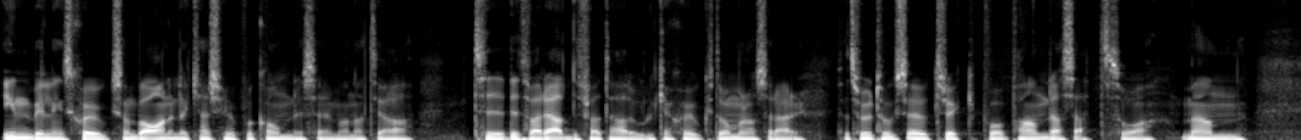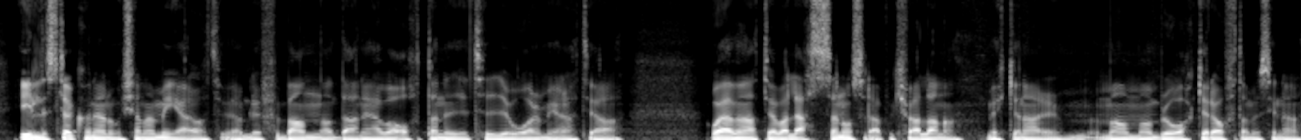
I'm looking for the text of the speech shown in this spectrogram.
inbildningssjuk som barn, eller kanske hypokondri säger man. Att jag tidigt var rädd för att jag hade olika sjukdomar och sådär. Jag tror det tog sig uttryck på, på andra sätt. Så. Men ilska kunde jag nog känna mer. Att jag blev förbannad där när jag var 8, 9, 10 år. Mer att jag, och även att jag var ledsen och sådär på kvällarna. Mycket när mamma bråkade ofta med sina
